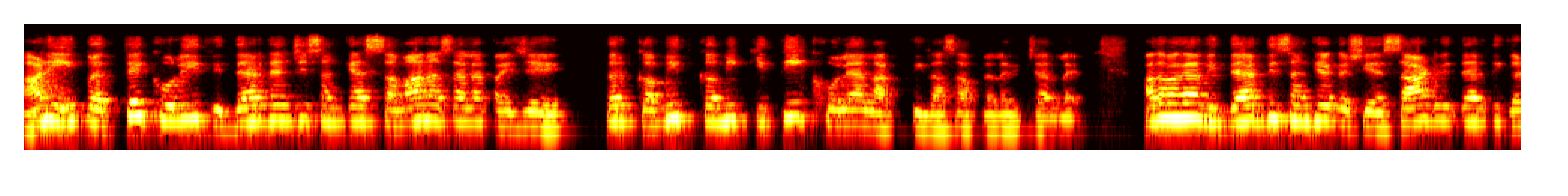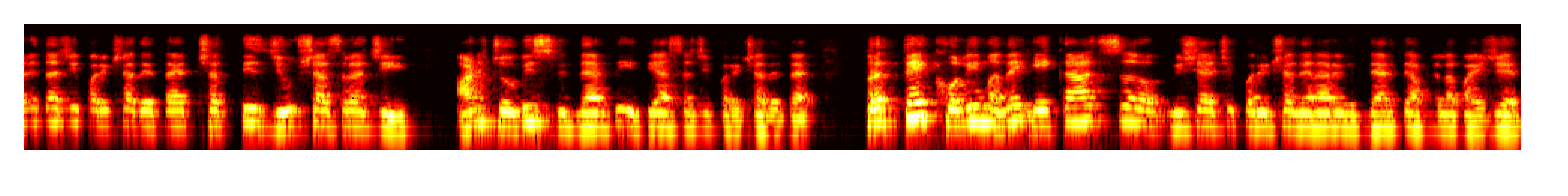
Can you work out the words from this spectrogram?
आणि प्रत्येक खोलीत विद्यार्थ्यांची संख्या समान असायला पाहिजे तर कमीत कमी किती खोल्या लागतील असं आपल्याला विचारलंय. आता बघा विद्यार्थी संख्या कशी आहे? साठ विद्यार्थी गणिताची परीक्षा देत आहेत छत्तीस जीवशास्त्राची आणि चोवीस विद्यार्थी इतिहासाची परीक्षा देत आहेत. प्रत्येक खोलीमध्ये एकाच विषयाची परीक्षा देणारे विद्यार्थी आपल्याला पाहिजेत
